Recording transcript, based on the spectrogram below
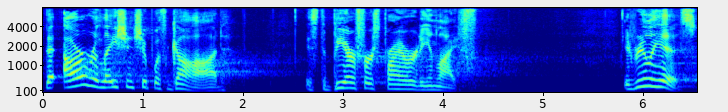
that our relationship with God is to be our first priority in life. It really is.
